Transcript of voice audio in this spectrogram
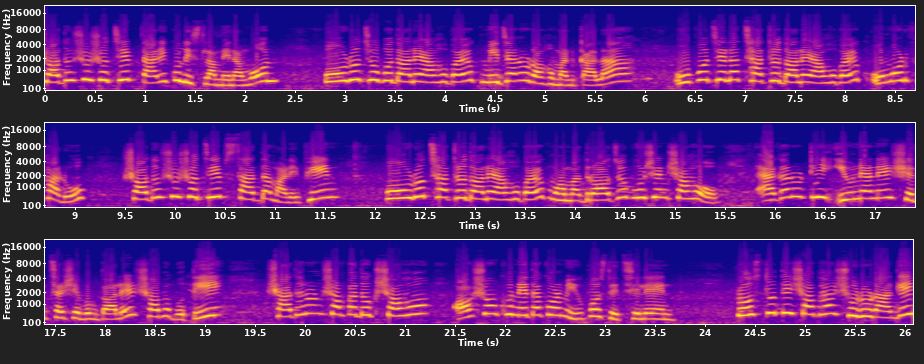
সদস্য সচিব তারিকুল ইসলাম এনামুল পৌর যুব দলের আহ্বায়ক মিজানুর রহমান কালা, উপজেলা ছাত্র দলের আহ্বায়ক ওমর ফারুক, সদস্য সচিব সাদ্দাম আরিফিন, পৌর ছাত্র দলের আহ্বায়ক মোহাম্মদ রজব হোসেন সহ এগারোটি ইউনিয়নের স্বেচ্ছাসেবক দলের সভাপতি, সাধারণ সম্পাদক সহ অসংখ্য নেতাকর্মী উপস্থিত ছিলেন। প্রস্তুতি সভা শুরুর আগেই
